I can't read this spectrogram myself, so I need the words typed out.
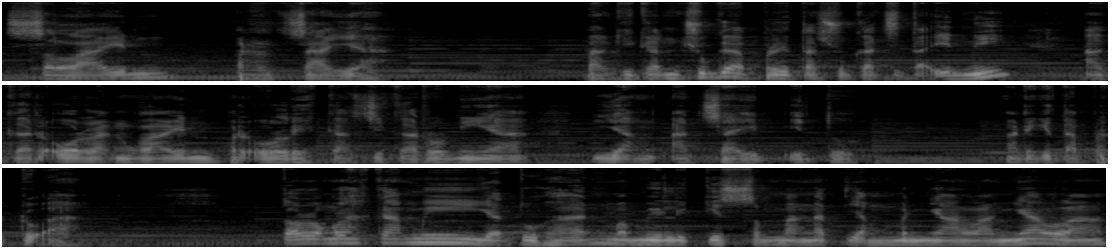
selain percaya. Bagikan juga berita sukacita ini agar orang lain beroleh kasih karunia yang ajaib itu. Mari kita berdoa. Tolonglah kami ya Tuhan memiliki semangat yang menyala-nyala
